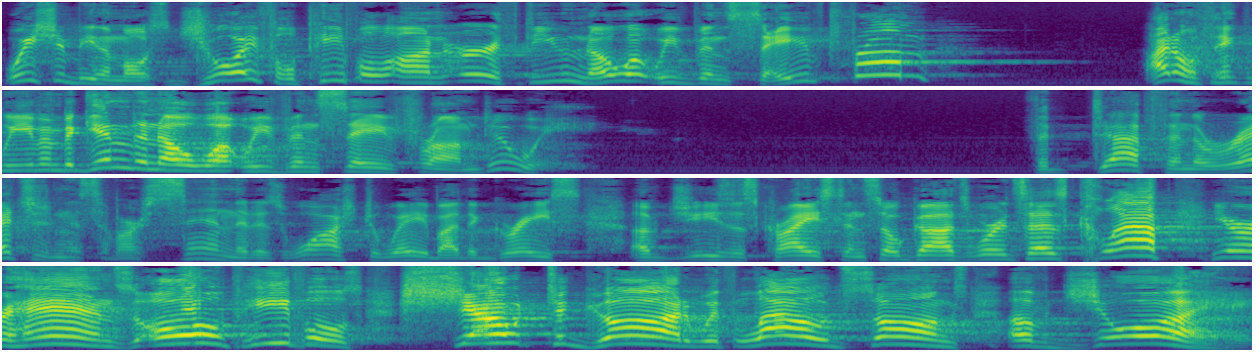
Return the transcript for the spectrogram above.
We should be the most joyful people on earth. Do you know what we've been saved from? I don't think we even begin to know what we've been saved from, do we? The depth and the wretchedness of our sin that is washed away by the grace of Jesus Christ. And so God's word says, Clap your hands, all peoples, shout to God with loud songs of joy.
